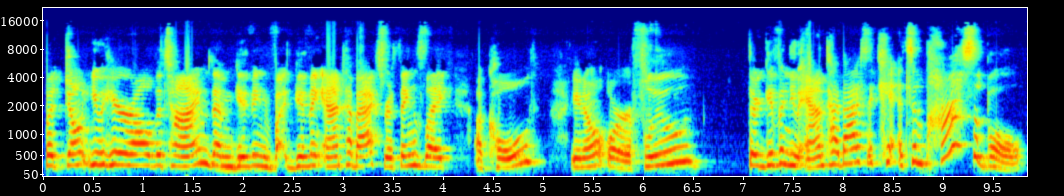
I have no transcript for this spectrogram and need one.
But don't you hear all the time them giving giving antibiotics for things like a cold, you know, or a flu? They're giving you antibiotics. It it's impossible.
